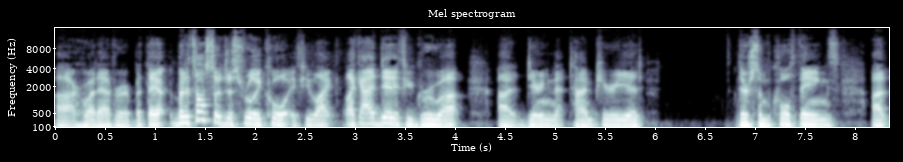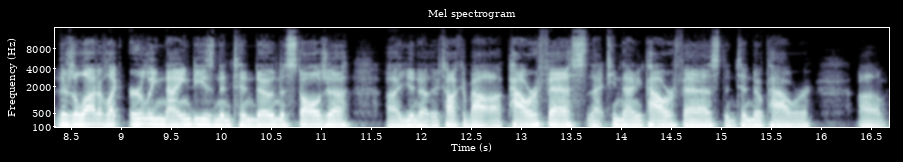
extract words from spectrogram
uh, or whatever. But they, but it's also just really cool if you like, like I did, if you grew up uh, during that time period there's some cool things. Uh, there's a lot of like early 90s Nintendo nostalgia. Uh, you know, they talk about uh, Power Fest, 1990 Power Fest, Nintendo Power. Um,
